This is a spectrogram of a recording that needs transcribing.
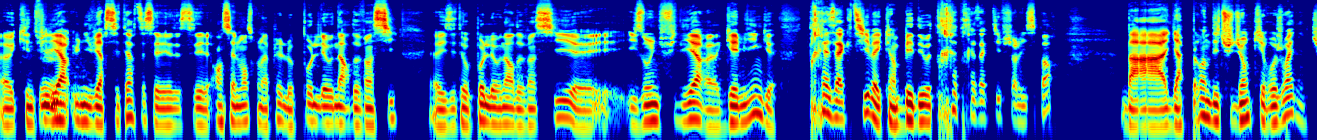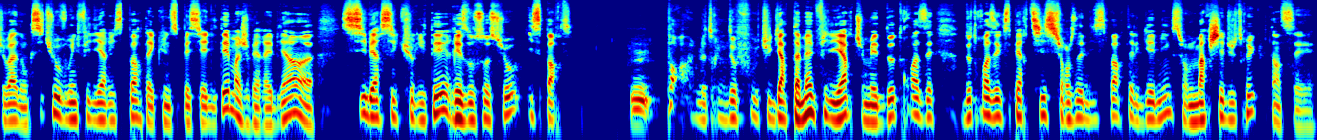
euh, qui est une mmh. filière universitaire. C'est anciennement ce qu'on appelait le pôle Léonard de Vinci. Euh, ils étaient au pôle Léonard de Vinci et ils ont une filière gaming très active avec un BDE très très actif sur l'e-sport bah il y a plein d'étudiants qui rejoignent, tu vois. Donc si tu ouvres une filière e-sport avec une spécialité, moi je verrais bien cybersécurité, réseaux sociaux, e-sport. Mmh. le truc de fou. Tu gardes ta même filière, tu mets deux trois, deux, trois expertises sur l'e-sport et le gaming, sur le marché du truc. Putain, c'est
